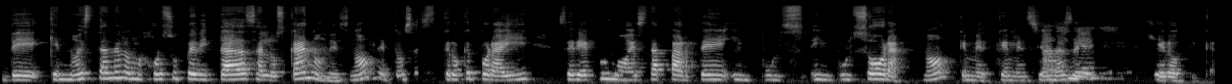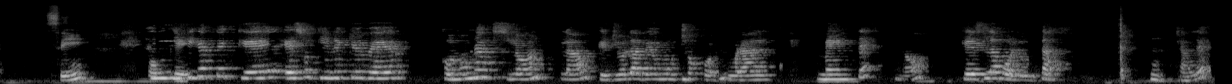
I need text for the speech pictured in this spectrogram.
de que no están a lo mejor supeditadas a los cánones, ¿no? Entonces creo que por ahí sería como esta parte impulsora, ¿no? Que, me, que mencionas de erótica, ¿sí? Y fíjate que eso tiene que ver con una acción, claro, que yo la veo mucho corporalmente, ¿no? Que es la voluntad, ¿vale?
